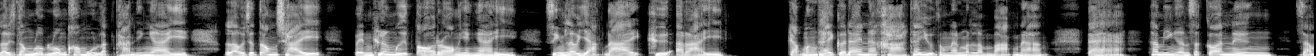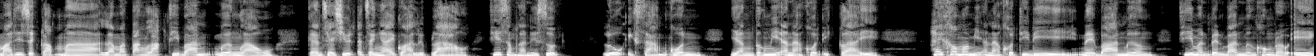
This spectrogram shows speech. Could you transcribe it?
เราจะต้องรวบรวมข้อมูลหลักฐานยังไง เราจะต้องใช้ เป็นเครื่องมือต่อรองยังไง สิ่งเราอยากได้คืออะไร กลับเมืองไทยก็ได้นะคะ ถ้าอยู่ตรงนั้นมันลำบากนัก แต่ถ้ามีเงินสักก้อนหนึ่งสามารถที่จะกลับมาแล้วมาตั้งหลักที่บ้านเมืองเรา การใช้ชีวิตอาจจะง่ายกว่าหรือเปล่า ที่สำคัญที่สุด ลูกอีกสามคนยังต้องมีอนาคตอีกไกล ให้เขามามีอนาคตที่ดีในบ้านเมืองที่มันเป็นบ้านเมืองของเราเอง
